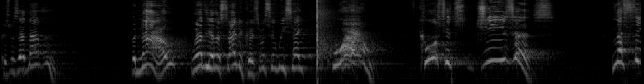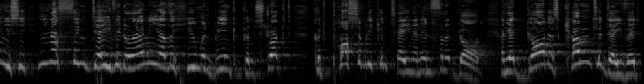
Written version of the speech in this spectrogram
Christmas had nothing. But now, we're the other side of Christmas and we say, wow, of course it's Jesus. Nothing, you see, nothing David or any other human being could construct could possibly contain an infinite God. And yet God has come to David,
